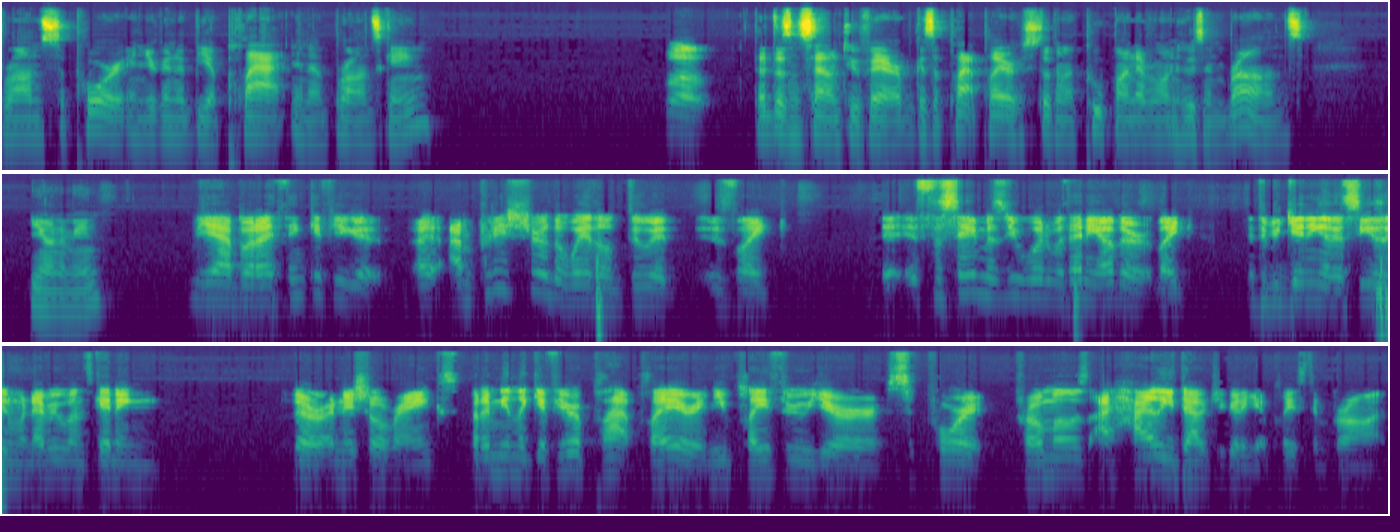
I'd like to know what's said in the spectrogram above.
bronze support, and you're going to be a plat in a bronze game. Well, That doesn't sound too fair because a plat player is still going to poop on everyone who's in bronze. You know what I mean? yeah, but I think if you get, I, I'm pretty sure the way they'll do it is like, it's the same as you would with any other like at the beginning of the season when everyone's getting their initial ranks. But I mean, like if you're a plat player and you play through your support promos, I highly doubt you're gonna get placed in bronze.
